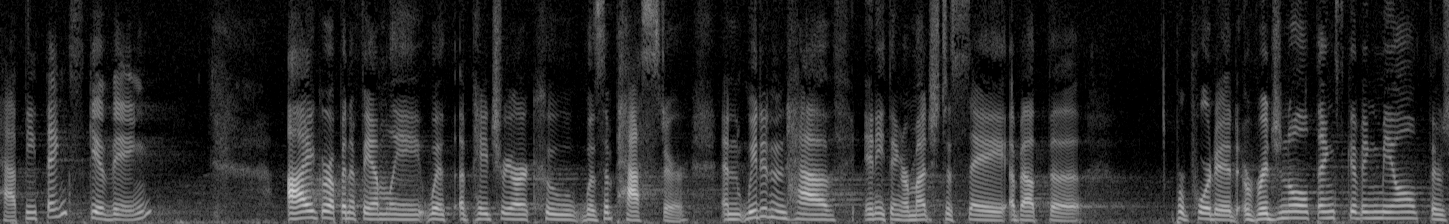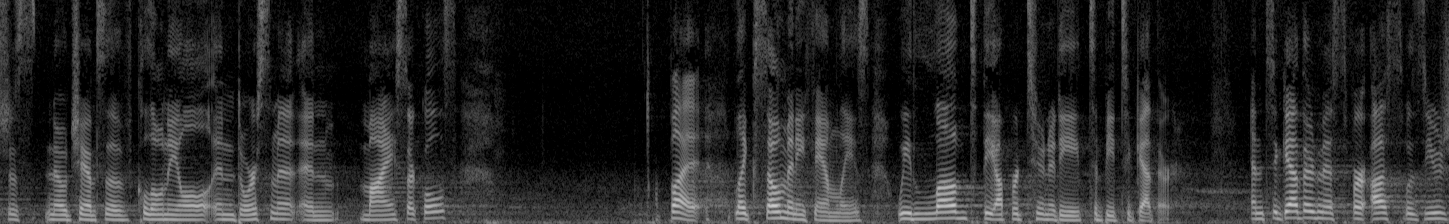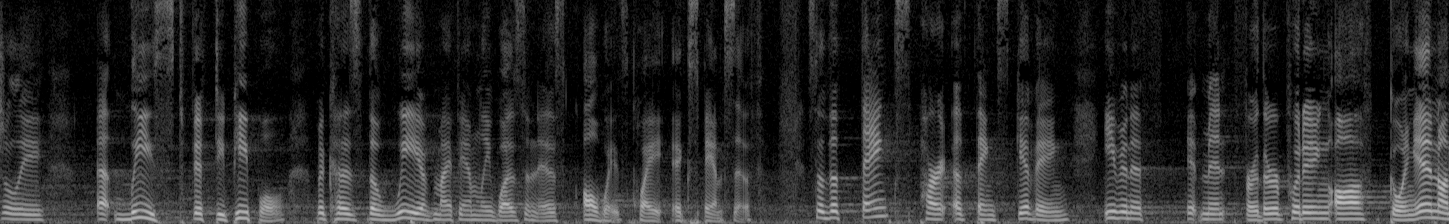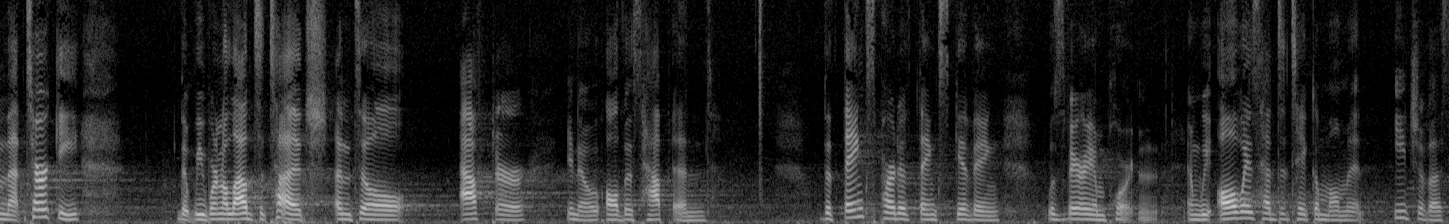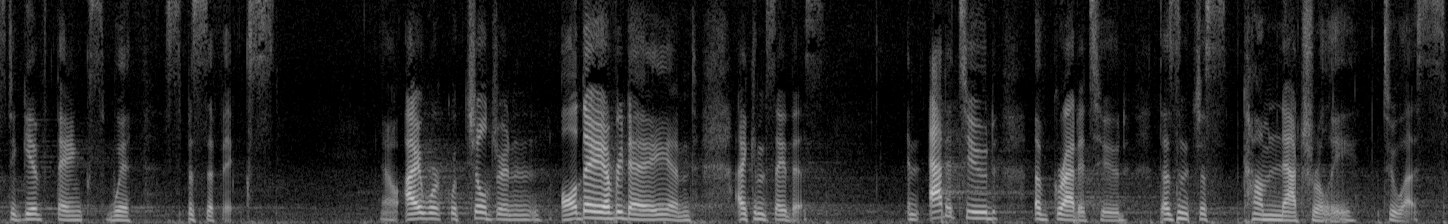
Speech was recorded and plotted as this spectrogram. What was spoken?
Happy Thanksgiving. I grew up in a family with a patriarch who was a pastor, and we didn't have anything or much to say about the purported original Thanksgiving meal. There's just no chance of colonial endorsement in my circles. But like so many families, we loved the opportunity to be together. And togetherness for us was usually at least 50 people because the we of my family was and is always quite expansive. So the thanks part of Thanksgiving, even if it meant further putting off going in on that turkey that we weren't allowed to touch until after, you know, all this happened. The thanks part of Thanksgiving was very important, and we always had to take a moment, each of us, to give thanks with specifics. Now, I work with children all day, every day, and I can say this an attitude of gratitude doesn't just come naturally to us.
